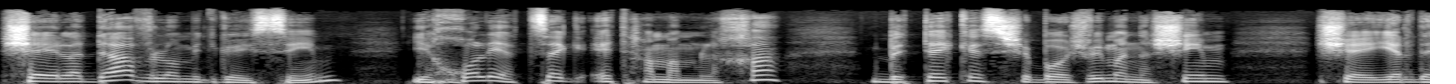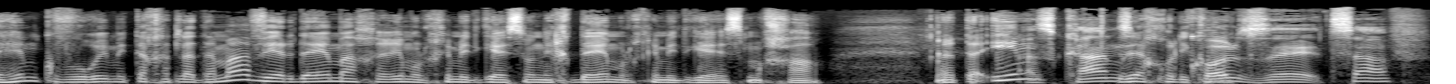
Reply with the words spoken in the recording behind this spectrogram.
שילדיו לא מתגייסים, יכול לייצג את הממלכה בטקס שבו יושבים אנשים שילדיהם קבורים מתחת לאדמה וילדיהם האחרים הולכים להתגייס או נכדיהם הולכים להתגייס מחר. זאת אומרת, האם זה יכול לקרות? כל זה צף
